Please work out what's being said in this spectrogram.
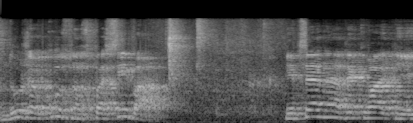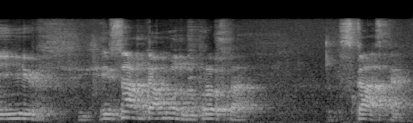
Дуже вкусно, спасибо. И цены адекватні, и и сам кавун, ну просто сказка.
